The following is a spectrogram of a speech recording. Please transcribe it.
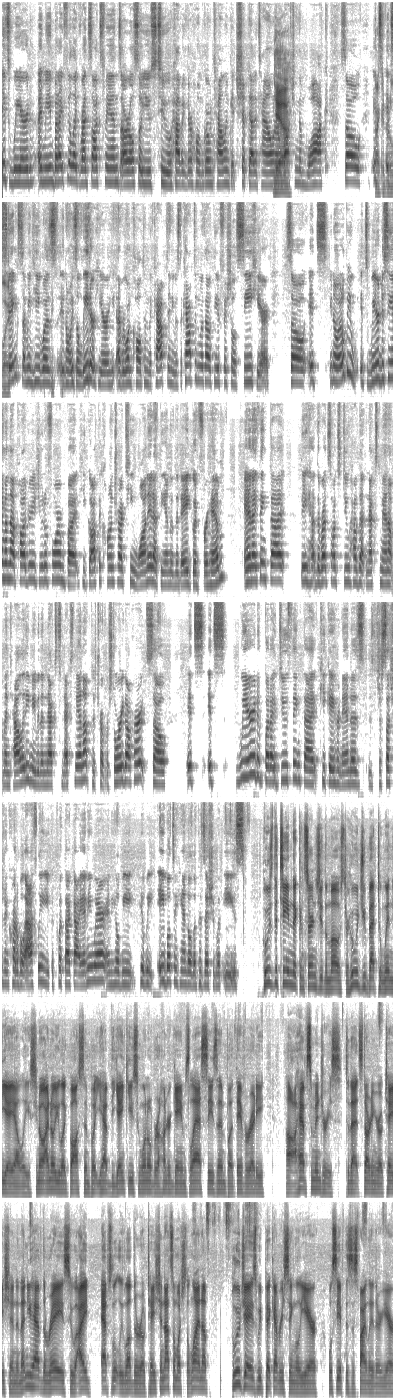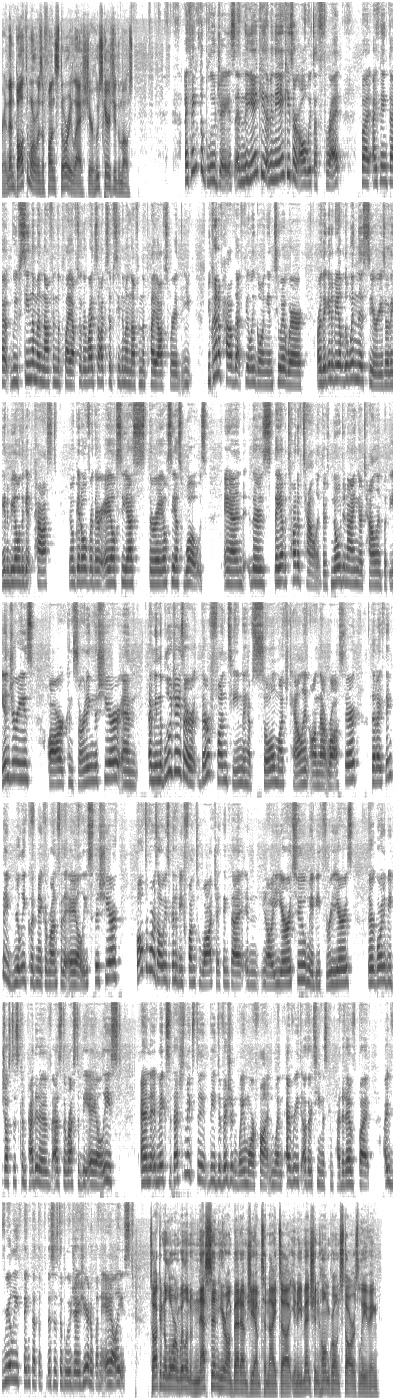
It's weird. I mean, but I feel like Red Sox fans are also used to having their homegrown talent get shipped out of town yeah. or watching them walk. So it stinks. I mean, he was, you know, he's a leader here. He, everyone called him the captain. He was the captain without the official C here. So it's, you know, it'll be, it's weird to see him in that Padres uniform, but he got the contract he wanted at the end of the day. Good for him. And I think that they had the Red Sox do have that next man up mentality, maybe the next next man up because Trevor Story got hurt. So it's it's weird, but I do think that Kike Hernandez is just such an incredible athlete. You could put that guy anywhere, and he'll be he'll be able to handle the position with ease. Who's the team that concerns you the most, or who would you bet to win the AL East? You know, I know you like Boston, but you have the Yankees who won over 100 games last season, but they've already uh, have some injuries to that starting rotation, and then you have the Rays, who I absolutely love their rotation, not so much the lineup. Blue Jays, we pick every single year. We'll see if this is finally their year. And then Baltimore was a fun story last year. Who scares you the most? I think the Blue Jays and the Yankees, I mean, the Yankees are always a threat, but I think that we've seen them enough in the playoffs, or the Red Sox have seen them enough in the playoffs where you, you kind of have that feeling going into it where are they going to be able to win this series? Are they going to be able to get past you know get over their ALCS their ALCS woes. And there's they have a ton of talent. There's no denying their talent, but the injuries are concerning this year. And I mean, the Blue Jays are they're a fun team. They have so much talent on that roster that I think they really could make a run for the AL East this year. Baltimore is always going to be fun to watch. I think that in you know a year or two, maybe three years, they're going to be just as competitive as the rest of the AL East. And it makes that just makes the, the division way more fun when every other team is competitive. But I really think that the, this is the Blue Jays' year to win the AL East. Talking to Lauren Willen of NESN here on BetMGM tonight. Uh, you know, you mentioned homegrown stars leaving.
